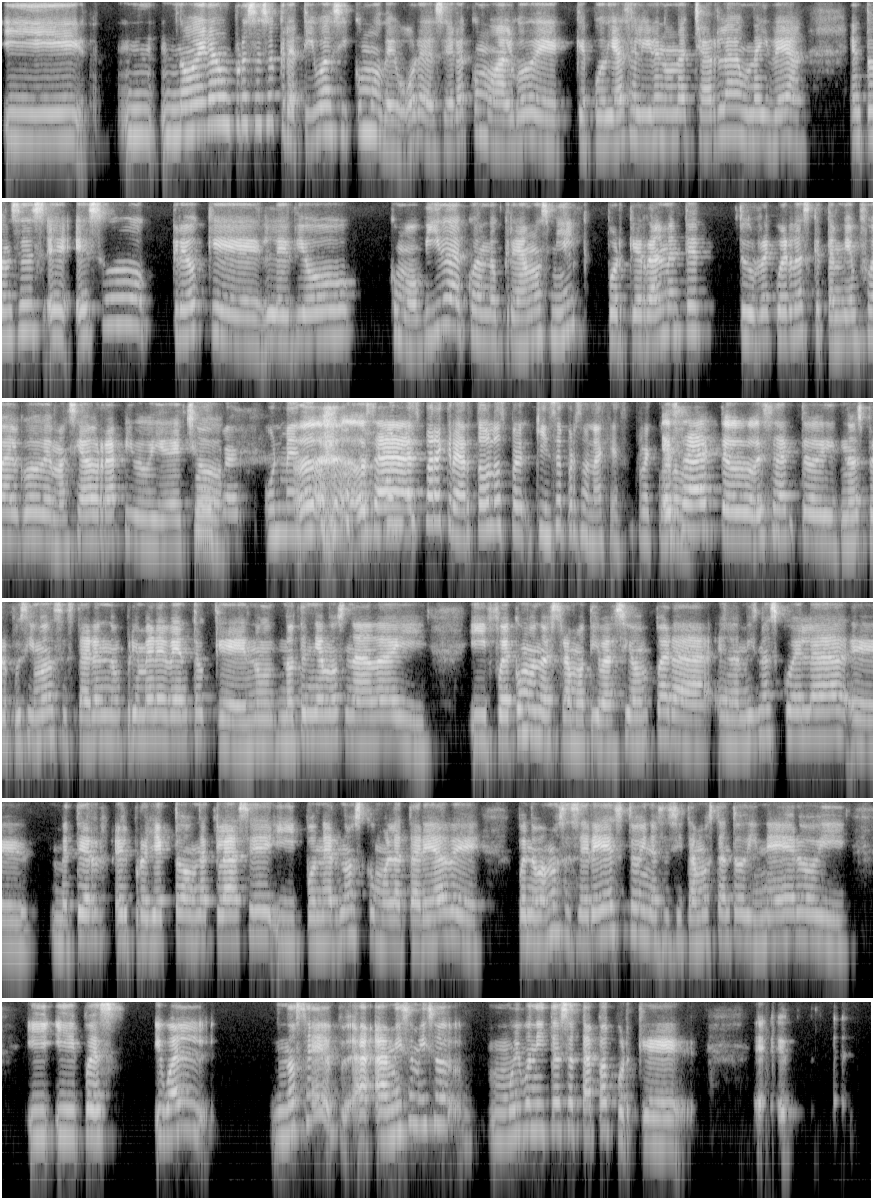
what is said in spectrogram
y no era un proceso creativo así como de horas, era como algo de que podía salir en una charla, una idea. Entonces, eh, eso creo que le dio como vida cuando creamos Milk, porque realmente tú recuerdas que también fue algo demasiado rápido y de hecho... Un mes. o sea, un mes para crear todos los 15 personajes, recuerdo. Exacto, exacto. Y nos propusimos estar en un primer evento que no, no teníamos nada y, y, fue como nuestra motivación para en la misma escuela eh, meter el proyecto a una clase y ponernos como la tarea de, bueno, vamos a hacer esto y necesitamos tanto dinero y, y, y pues igual no sé, a, mí se me hizo muy bonita esa etapa porque eh, eh,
